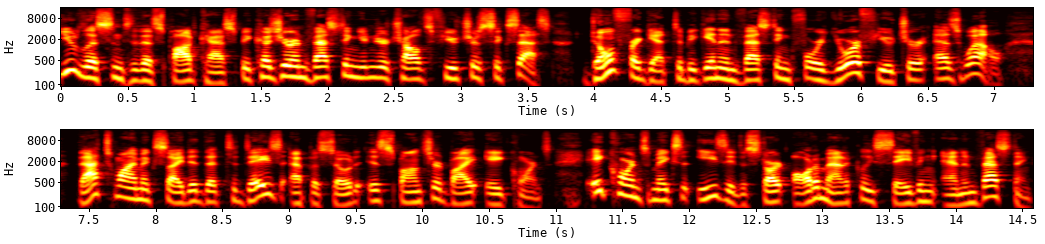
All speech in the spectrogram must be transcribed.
You listen to this podcast because you're investing in your child's future success. Don't forget to begin investing for your future as well. That's why I'm excited that today's episode is sponsored by Acorns. Acorns makes it easy to start automatically saving and investing.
